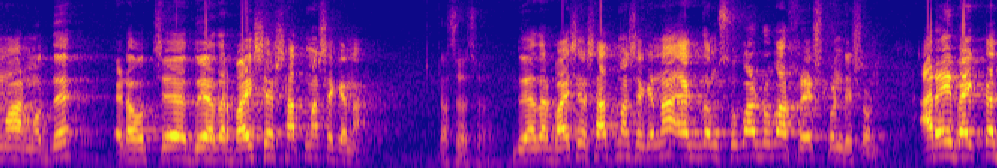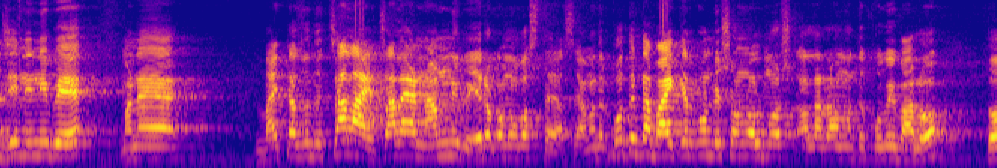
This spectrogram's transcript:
আমার মধ্যে এটা হচ্ছে দুই হাজার বাইশের সাত মাসে কেনা। আচ্ছা আচ্ছা। দুই হাজার বাইশের সাত মাসে কেনা একদম সুপার ডুপার ফ্রেশ কন্ডিশন আর এই বাইকটা যিনি নিবে মানে বাইকটা যদি চালায় চালায় নাম নিবে এরকম অবস্থায় আছে। আমাদের প্রত্যেকটা বাইকের কন্ডিশন অলমোস্ট আল্লাহ রহমতে খুবই ভালো। তো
